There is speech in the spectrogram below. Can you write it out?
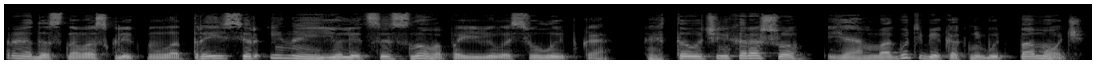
Радостно воскликнула Трейсер, и на ее лице снова появилась улыбка. «Это очень хорошо. Я могу тебе как-нибудь помочь?»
